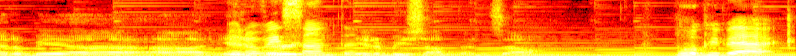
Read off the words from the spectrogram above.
It'll be uh, uh It'll be very- something. It'll be something. So we'll be back.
